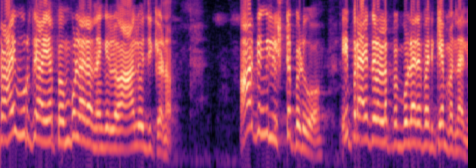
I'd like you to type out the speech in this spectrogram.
പ്രായപൂർത്തിയായ പെമ്പിള്ളേരാണെങ്കിലോ ആലോചിക്കണം. ഇഷ്ടപ്പെടുവോ? ഈ പ്രായത്തിലുള്ള പെമ്പിള്ളേരെ പഠിക്കാൻ പറഞ്ഞാൽ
